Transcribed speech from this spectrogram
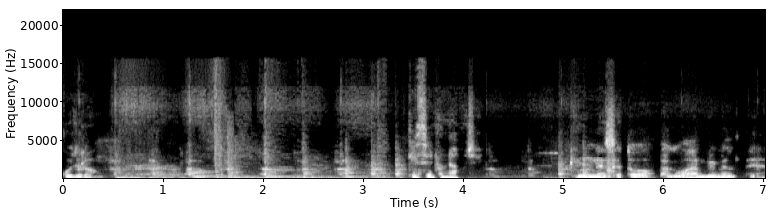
खोज रहा हूँ कैसे ढूंढा मुझे ढूँढने से तो भगवान भी मिलते हैं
